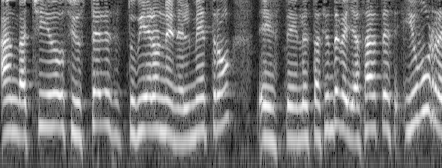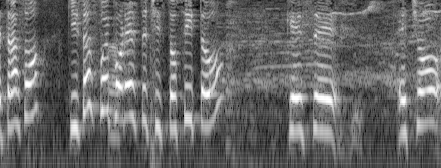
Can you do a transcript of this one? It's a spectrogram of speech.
anda chido. Si ustedes estuvieron en el metro, este, en la estación de Bellas Artes y hubo un retraso, quizás fue por este chistosito que se echó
